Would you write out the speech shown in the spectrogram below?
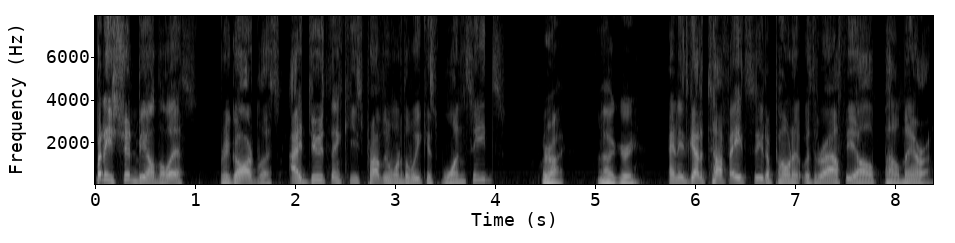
but he should be on the list regardless. I do think he's probably one of the weakest one seeds right. I agree. and he's got a tough eight seed opponent with Rafael Palmeiro.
